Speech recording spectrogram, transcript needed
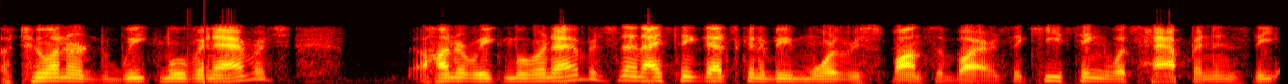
a 200 week moving average, 100 week moving average, then I think that's going to be more responsive buyers. The key thing what's happened is the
